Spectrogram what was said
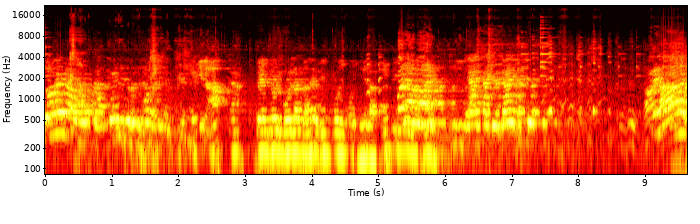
तो है होता बेन जनावर लेकिन हा बेन जोड बोलला तर अभी कोई कोई गेला बराबर आज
